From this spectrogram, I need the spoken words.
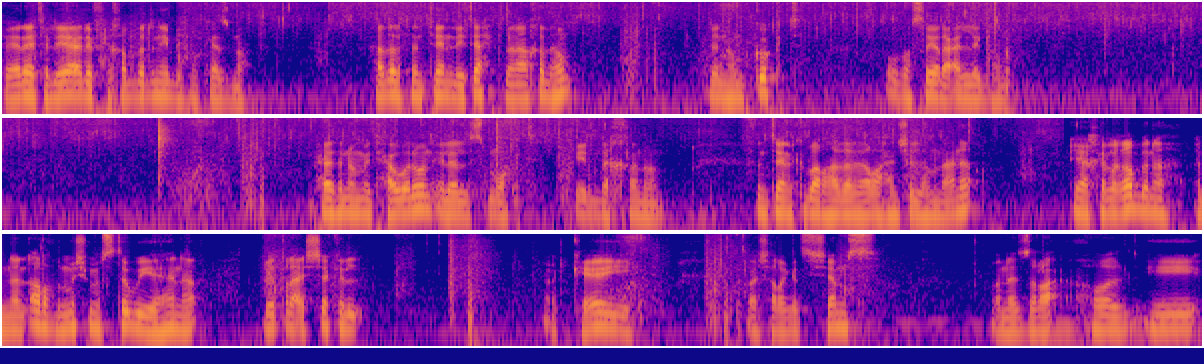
فيا ريت اللي يعرف يخبرني بال mechanism هذا الثنتين اللي تحت بناخذهم لأنهم cooked وبصير أعلقهم. بحيث إنهم يتحولون إلى ال smoked يتدخنون. الثنتين الكبار هذا اللي راح نشيلهم معنا. يا أخي الغبنة إن الأرض مش مستوية هنا بيطلع الشكل. okay. واشرقت الشمس. ونزرع. hold E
